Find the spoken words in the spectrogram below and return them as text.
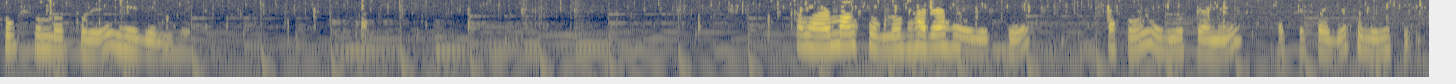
খুব সুন্দর করে ভেজে নেব। আমার মাংসগুলো ভাজা হয়ে গেছে। এখন এগুলোকে আমি একটা সাইডে তুলে রেখে দিই।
